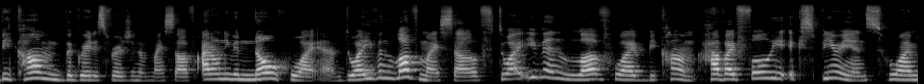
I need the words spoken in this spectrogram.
become the greatest version of myself. I don't even know who I am. Do I even love myself? Do I even love who I've become? Have I fully experienced who I'm,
